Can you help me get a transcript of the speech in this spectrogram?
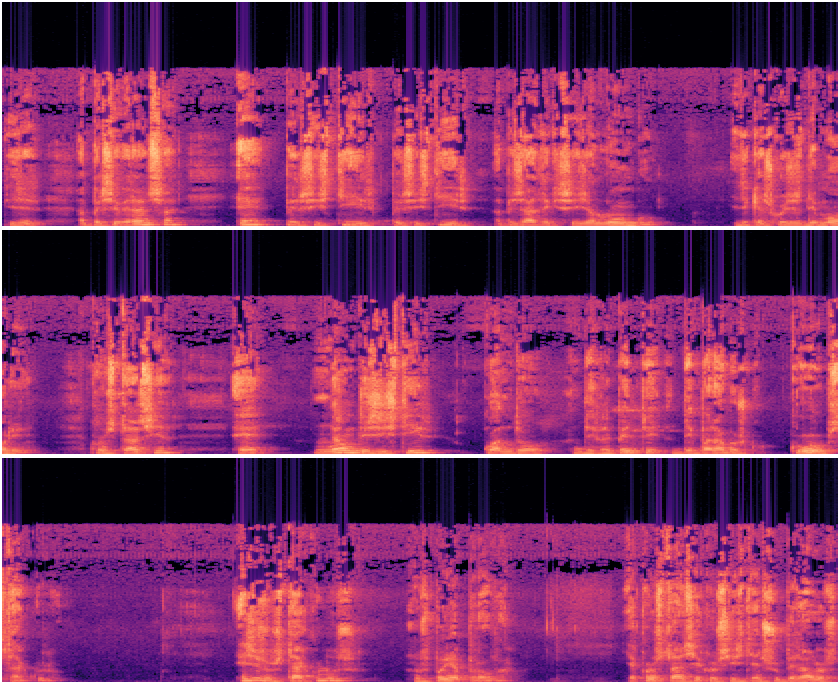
Quer dizer, a perseverança é persistir, persistir, apesar de que seja longo e de que as coisas demorem. Constância é não desistir quando de repente deparamos com um obstáculo. Esses obstáculos nos põem à prova e a constância consiste em superá-los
